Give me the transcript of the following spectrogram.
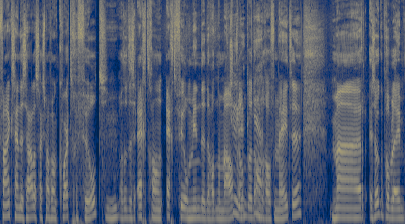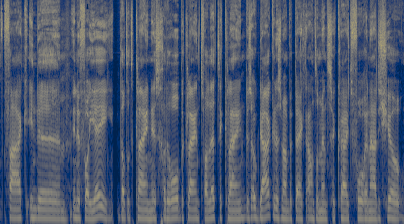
vaak zijn de zalen straks maar voor een kwart gevuld. Mhm. Want het is echt gewoon echt veel minder dan wat normaal Tuurlijk, kan door de ja. anderhalve meter. Maar er is ook een probleem vaak in de, in de foyer dat het klein is. Garderobe klein, toiletten klein. Dus ook daar kunnen ze maar een beperkt aantal mensen kwijt voor en na de show.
